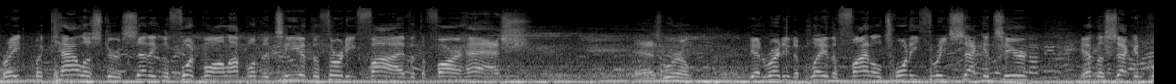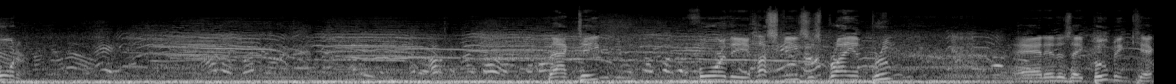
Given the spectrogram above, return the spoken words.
Braden McAllister setting the football up on the tee at the 35 at the far hash. As we're getting ready to play the final 23 seconds here in the second quarter. Back deep for the Huskies is Brian Bruton. And it is a booming kick.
